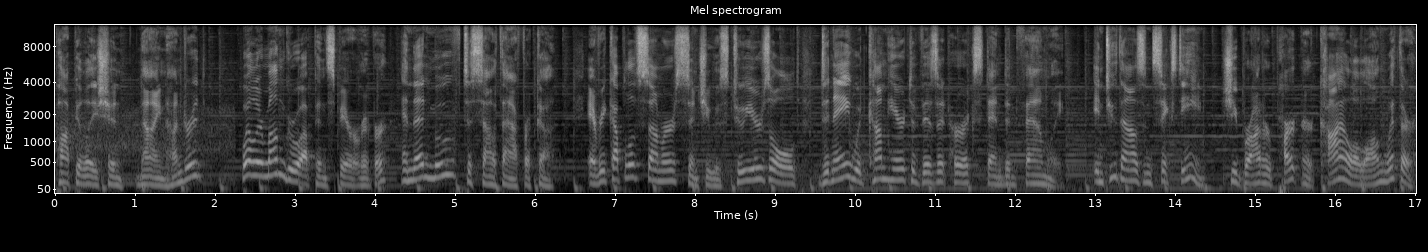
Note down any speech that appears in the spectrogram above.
Population 900? Well, her mom grew up in Spirit River and then moved to South Africa. Every couple of summers since she was two years old, Danae would come here to visit her extended family. In 2016, she brought her partner Kyle along with her.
